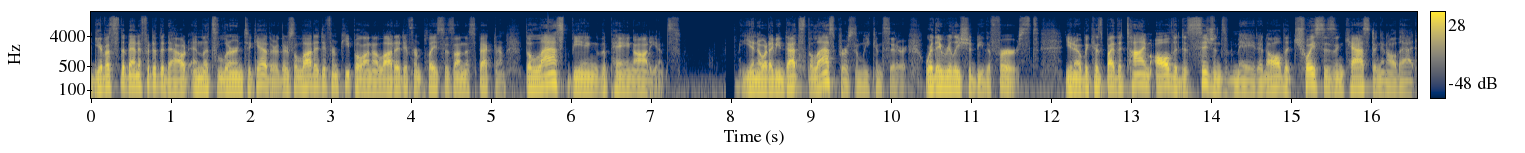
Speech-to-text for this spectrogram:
Give us the benefit of the doubt and let's learn together. There's a lot of different people on a lot of different places on the spectrum. The last being the paying audience. You know what I mean? That's the last person we consider, where they really should be the first. You know, because by the time all the decisions have made and all the choices in casting and all that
